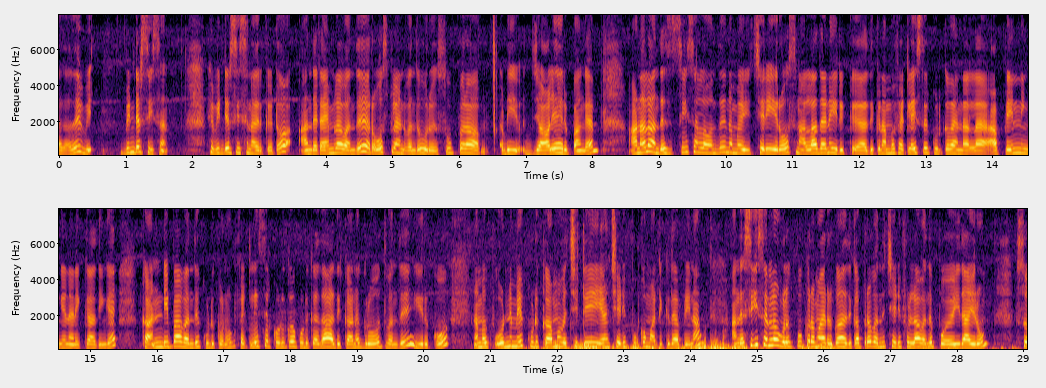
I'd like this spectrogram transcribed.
அதாவது அதாவது விண்டர் சீசன். விண்டர் சீசனாக இருக்கட்டும் அந்த டைமில் வந்து ரோஸ் பிளான்ட் வந்து ஒரு சூப்பராக அப்படி ஜாலியாக இருப்பாங்க. ஆனாலும் அந்த சீசனில் வந்து நம்ம சரி ரோஸ் நல்லா தானே இருக்குது அதுக்கு நம்ம ஃபெர்டிலைசர் கொடுக்க வேண்டாம்ல? அப்படின்னு நீங்கள் நினைக்காதீங்க. கண்டிப்பாக வந்து கொடுக்கணும். ஃபெர்டிலைசர் கொடுக்க கொடுக்க தான் அதுக்கான க்ரோத் வந்து இருக்கும். நம்ம ஒன்றுமே கொடுக்காம வச்சுட்டு ஏன் செடி பூக்க மாட்டேங்குது அப்படின்னா அந்த சீசனில் உங்களுக்கு பூக்கிற மாதிரி இருக்கும். அதுக்கப்புறம் வந்து செடி ஃபுல்லாக வந்து போ இதாயிரும். ஸோ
